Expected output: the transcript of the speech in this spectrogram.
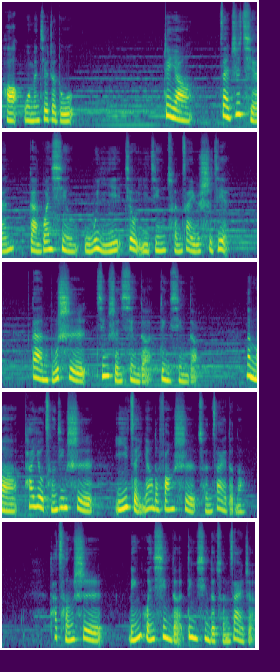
好，我们接着读。这样，在之前，感官性无疑就已经存在于世界，但不是精神性的定性的。那么，它又曾经是以怎样的方式存在的呢？它曾是灵魂性的定性的存在着。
